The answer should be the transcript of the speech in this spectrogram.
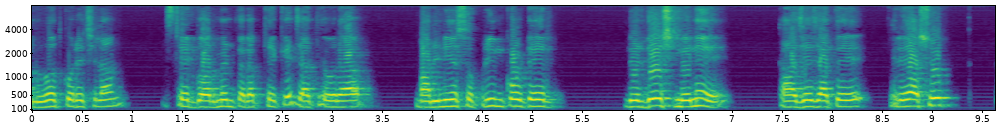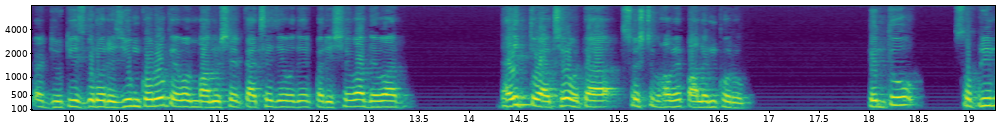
অনুরোধ করেছিলাম স্টেট গভর্নমেন্ট তরফ থেকে যাতে ওরা মাননীয় সুপ্রিম কোর্টের নির্দেশ মেনে কাজে যাতে ফিরে আসুক ডিউটিসগুলো রিজিউম করুক এবং মানুষের কাছে যে ওদের পরিষেবা দেওয়ার দায়িত্ব আছে, ওটা সুষ্ঠুভাবে পালন করুক। কিন্তু সুপ্রিম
